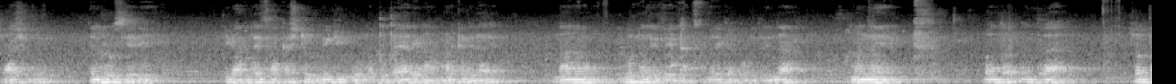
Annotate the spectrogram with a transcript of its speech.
ಶಾಸಕರು ಎಲ್ಲರೂ ಸೇರಿ ಈಗಾಗಲೇ ಸಾಕಷ್ಟು ಮೀಟಿಂಗು ಮತ್ತು ತಯಾರಿನ ಮಾಡ್ಕೊಂಡಿದ್ದಾರೆ. ನಾನು ಊರಿನಲ್ಲಿ ಇರಲಿಲ್ಲ, ಅಮೆರಿಕಕ್ಕೆ ಹೋಗೋದ್ರಿಂದ ಮೊನ್ನೆ ಬಂದು ನಂತರ ಸ್ವಲ್ಪ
